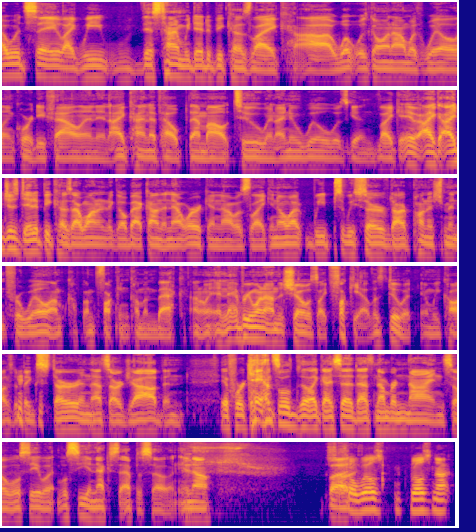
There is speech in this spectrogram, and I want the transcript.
I would say like we this time we did it because like uh, what was going on with Will and Courtney Fallon and I kind of helped them out too and I knew Will was getting like it, I I just did it because I wanted to go back on the network and I was like you know what? We we served our punishment for Will. I'm I'm fucking coming back. I don't and everyone on the show was like fuck yeah let's do it. And we caused a big stir and that's our job and if we're canceled like I said that's number nine so we'll see what we'll see you next episode you know? But so Will's Will's not.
